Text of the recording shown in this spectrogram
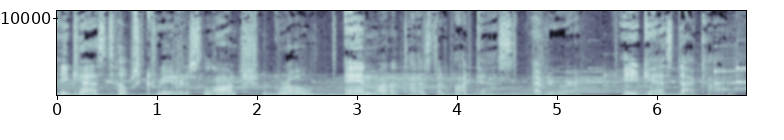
ACAST helps creators launch, grow, and monetize their podcasts everywhere. ACAST.com.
